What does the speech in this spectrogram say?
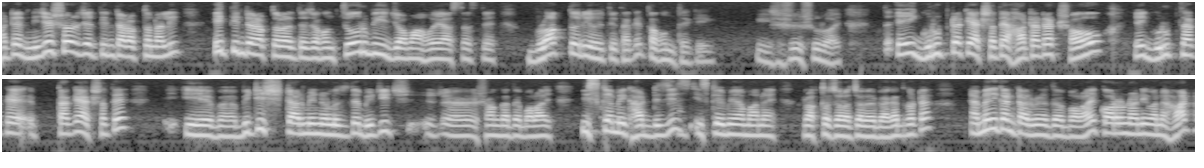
হার্টের নিজস্ব যে তিনটা রক্তনালী, এই তিনটা রক্তনালীতে যখন চর্বি জমা হয়ে আস্তে আস্তে ব্লক তৈরি হতে থাকে, তখন থেকেই শুরু হয়। তো এই গ্রুপটাকে একসাথে হার্ট অ্যাটাক সহ এই গ্রুপ থাকে, তাকে একসাথে ব্রিটিশ টার্মিনোলজিতে ব্রিটিশ সংজ্ঞাতে বলা হয় ইসকেমিক হার্ট ডিজিজ ইসকেমিয়া মানে রক্ত চলাচলের ব্যাঘাত ঘটা। আমেরিকান টার্মিনোতে বলা হয় করোনারি মানে হার্ট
